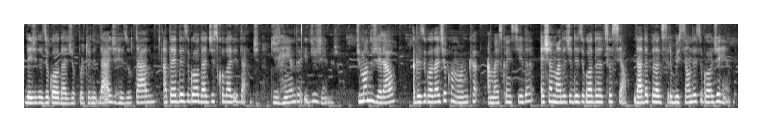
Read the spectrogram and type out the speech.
desde desigualdade de oportunidade, resultado, até desigualdade de escolaridade, de renda e de gênero. De modo geral, a desigualdade econômica, a mais conhecida, é chamada de desigualdade social, dada pela distribuição desigual de renda.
